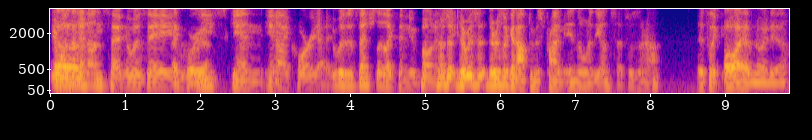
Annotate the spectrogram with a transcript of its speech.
It wasn't Uh, an unset. It was a Ikoria. reskin in Ikoria. It was essentially like the new bonus. no, there, there was there was like an Optimus Prime in one of the unsets. Was there not? It's like oh i have no idea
